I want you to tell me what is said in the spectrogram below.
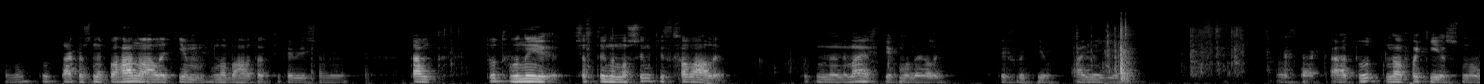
що, ну, тут також непогано, але тім набагато цікавіше. Там, тут вони частину машинки сховали. Тут не, немає таких моделей з тих років, а не є. Ось так. А тут навпаки ж, ну,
